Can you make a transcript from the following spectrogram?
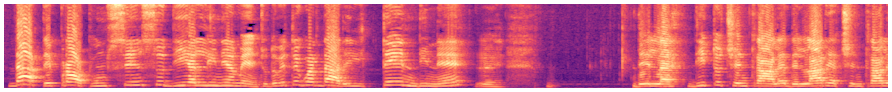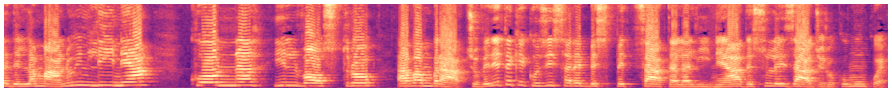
date proprio un senso di allineamento, dovete guardare il tendine eh, del dito centrale, dell'area centrale della mano in linea con il vostro avambraccio. Vedete che così sarebbe spezzata la linea, adesso lo esagero comunque,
